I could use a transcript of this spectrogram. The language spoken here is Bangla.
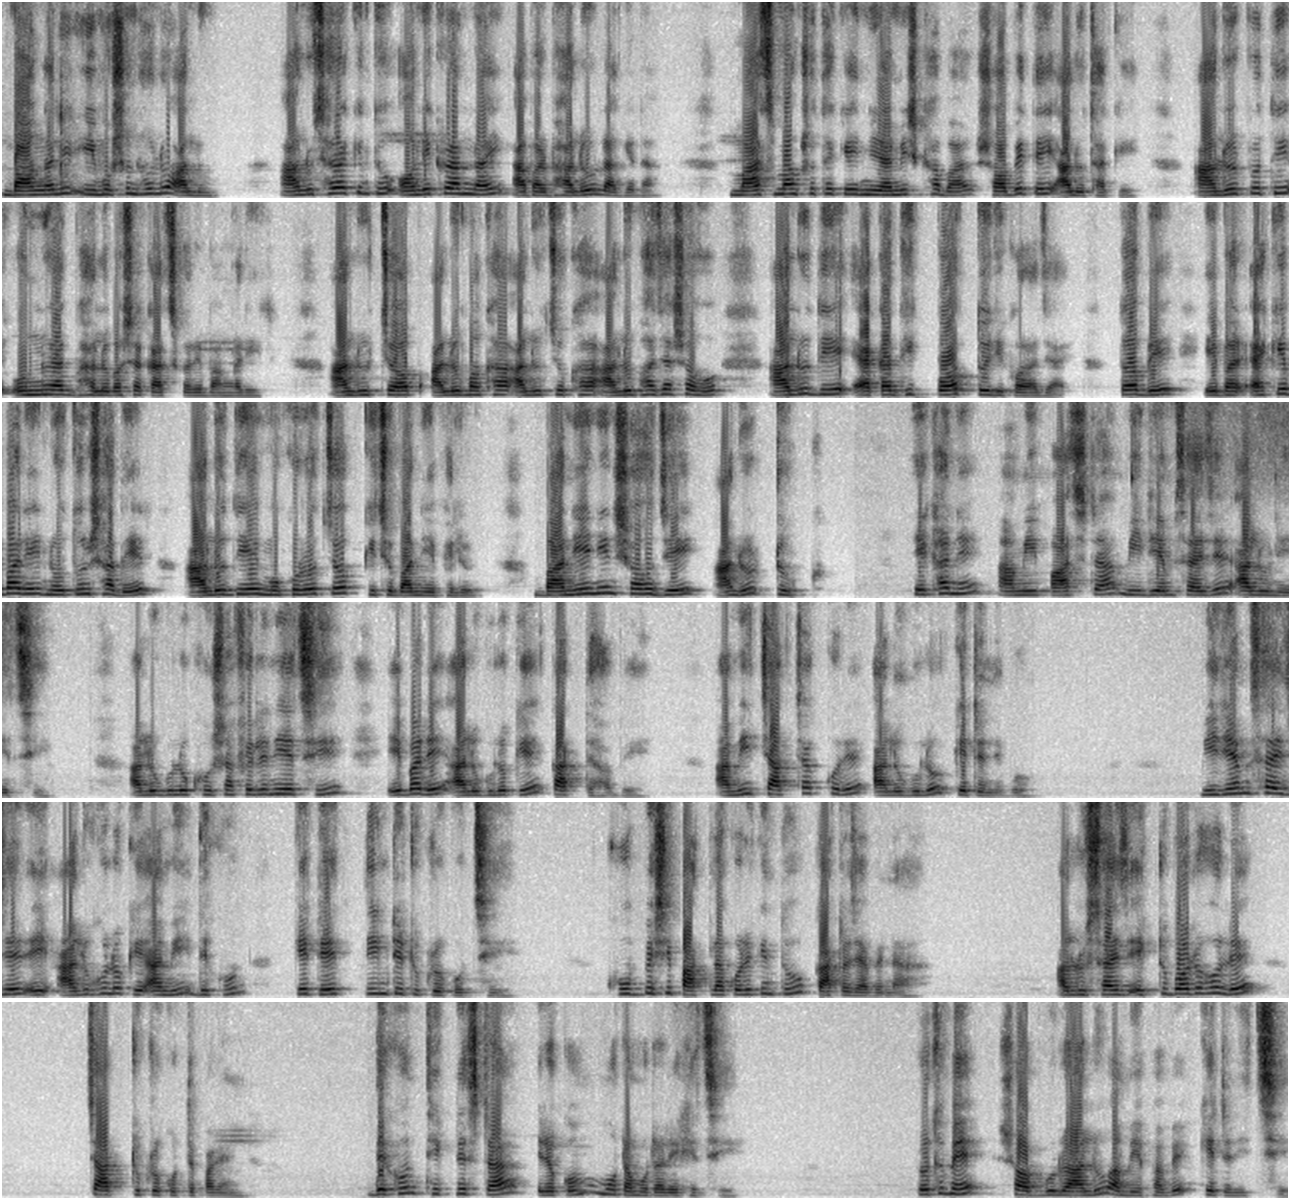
বাঙালির ইমোশন হলো আলু। আলু ছাড়া কিন্তু অনেক রান্নাই আবার ভালোও লাগে না। মাছ, মাংস থেকে নিরামিষ খাবার সবেতেই আলু থাকে। আলুর প্রতি অন্য এক ভালোবাসা কাজ করে বাঙালির। আলুর চপ, আলু মাখা, আলু চোখা, আলু ভাজা সহ আলু দিয়ে একাধিক পদ তৈরি করা যায়। তবে এবার একেবারে নতুন স্বাদের আলু দিয়ে মুখরোচক কিছু বানিয়ে ফেলুন। বানিয়ে নিন সহজেই আলুর টুক। এখানে আমি পাঁচটা মিডিয়াম সাইজের আলু নিয়েছি। আলুগুলো খোসা ফেলে নিয়েছি, এবারে আলুগুলোকে কাটতে হবে। আমি চাকচাক করে আলুগুলো কেটে নেব। মিডিয়াম সাইজের এই আলুগুলোকে আমি দেখুন, কেটে তিনটে টুকরো করছি। খুব বেশি পাতলা করে কিন্তু কাটা যাবে না। আলুর সাইজ একটু বড় হলে চার টুকরো করতে পারেন। দেখুন, থিকনেসটা এরকম মোটা মোটা রেখেছি। প্রথমে সবগুলো আলু আমি এভাবে কেটে নিচ্ছি।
